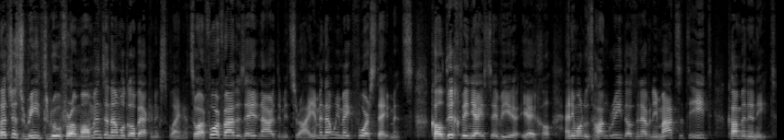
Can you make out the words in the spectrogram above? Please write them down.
Let's just read through for a moment and then we'll go back and explain it. So our forefathers ate in Arad Mitzrayim and then we make four statements. Kol. Anyone who's hungry, doesn't have any matzah to eat, come in and eat.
